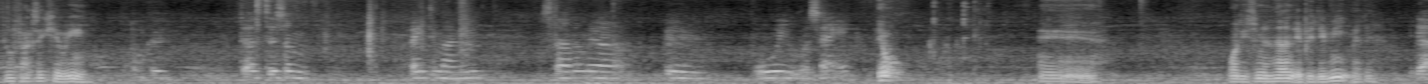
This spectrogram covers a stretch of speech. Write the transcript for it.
Det var faktisk ikke heroin. Okay. Det er også det, som rigtig mange starter med at øh, bruge i USA, ikke? Jo. Øh, hvor de simpelthen havde en epidemi med det. Ja.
